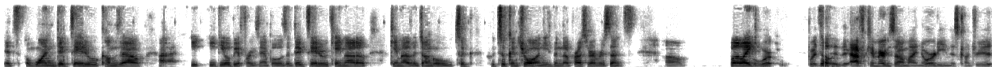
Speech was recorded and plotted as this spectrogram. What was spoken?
It's a one dictator who comes out. Uh, E- Ethiopia, for example, was a dictator who came out of came out of the jungle, who took who took control, and he's been the oppressor ever since. Um, but like, But we're but So- the African Americans are a minority in this country.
